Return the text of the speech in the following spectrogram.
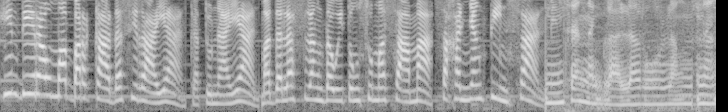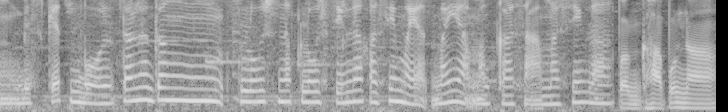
Hindi raw mabarkada si Ryan. Katunayan, madalas lang daw itong sumasama sa kanyang pinsan. Minsan naglalaro lang ng basketball. Talagang close na close sila kasi maya't maya magkasama sila. Pag hapon na,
